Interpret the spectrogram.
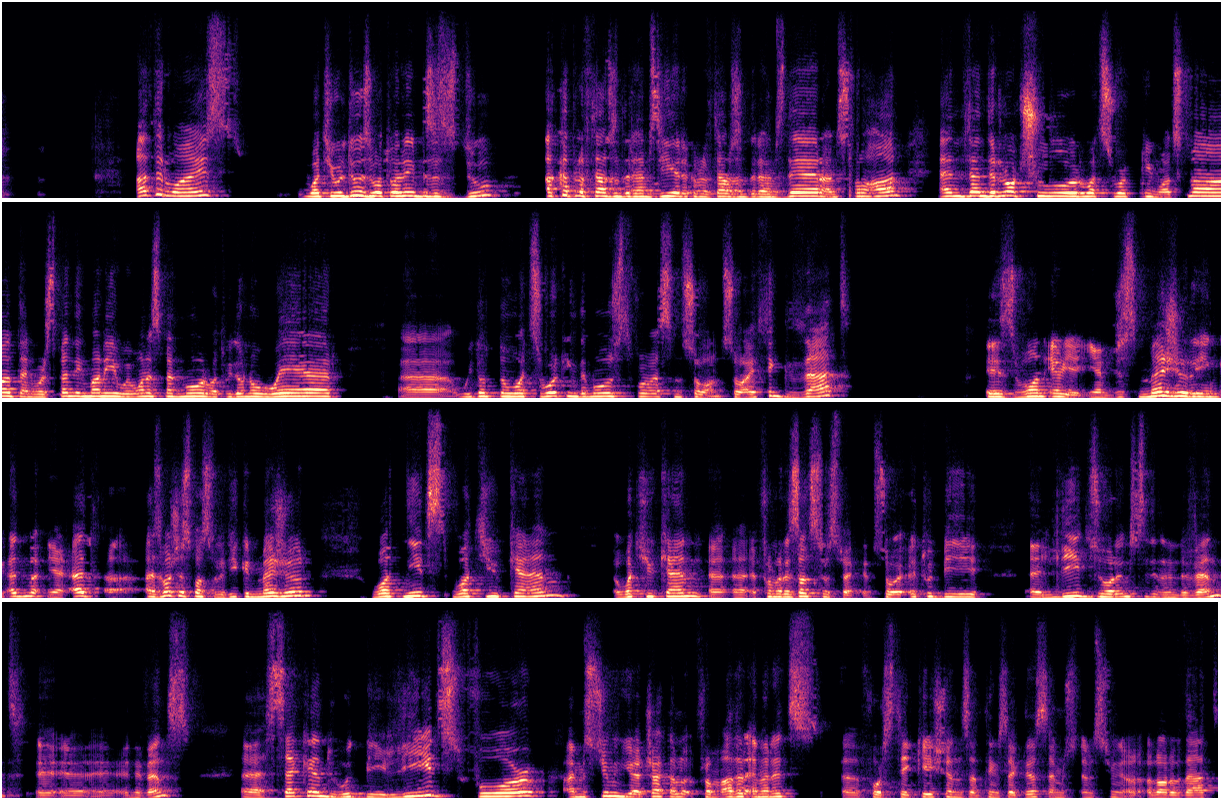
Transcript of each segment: Otherwise, what you will do is what many businesses do, a couple of thousand dirhams here, a couple of thousand dirhams there, and so on. And then they're not sure what's working, what's not, and we're spending money, we want to spend more, but we don't know where. Uh, we don't know what's working the most for us, and so on. So I think that is one area. Yeah, just measuring yeah, uh, as much as possible. If you can measure what needs, what you can, what you can uh, uh, from a results perspective. So it would be uh, leads who are interested in an event, uh, uh, in events. second would be leads for, I'm assuming you attract a lot from other Emirates for staycations and things like this. I'm, I'm assuming a lot of that,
